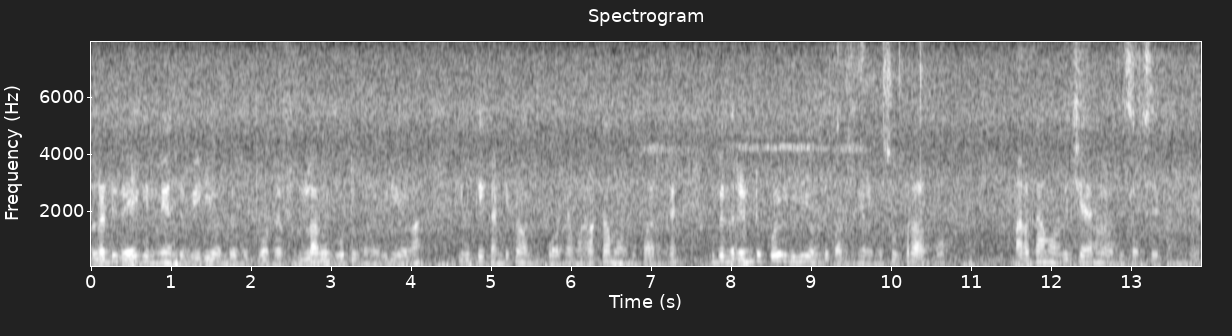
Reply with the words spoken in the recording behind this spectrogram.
ஆல்ரெடி ரேகினுமே அந்த வீடியோ வந்து உங்களுக்கு போடுறேன். ஃபுல்லாகவே போட்டிங் பண்ண வீடியோலாம் இருக்குது கண்டிப்பாக வந்து போடுறேன். மறக்காமல் வந்து பாருங்கள் இப்போ இந்த ரெண்டு கோயில் வீடியோ வந்து பாருங்கள் ரொம்ப சூப்பராக இருக்கும். மறக்காமல் வந்து சேனலை வந்து சப்ஸ்கிரைப் பண்ணுங்கள்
